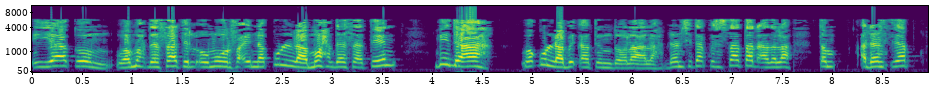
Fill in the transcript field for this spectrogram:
Iyyakum wa muhdatsatil umur fa inna kulla muhdatsatin bid'ah wa kullu bid'atin dhalalah dan setiap kesesatan adalah dan setiap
